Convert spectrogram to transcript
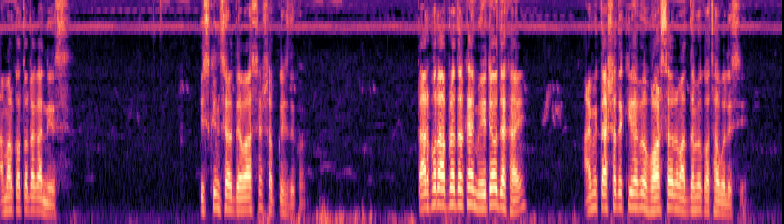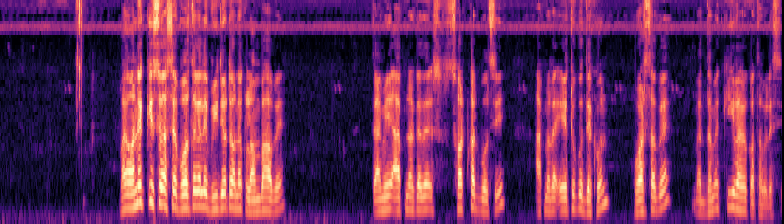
আমার কত টাকা নিস। স্ক্রিনশট দেওয়া আছে সব কিছু দেখুন। তারপর আপনাদেরকে আমি এটাও দেখাই, আমি তার সাথে কীভাবে হোয়াটসঅ্যাপের মাধ্যমে কথা বলেছি। ভাই, অনেক কিছু আছে, বলতে গেলে ভিডিওটা অনেক লম্বা হবে। তাই আমি আপনাকে শর্টকাট বলছি, আপনারা এটুকু দেখুন হোয়াটসঅ্যাপে মাধ্যমে কীভাবে কথা বলেছি।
